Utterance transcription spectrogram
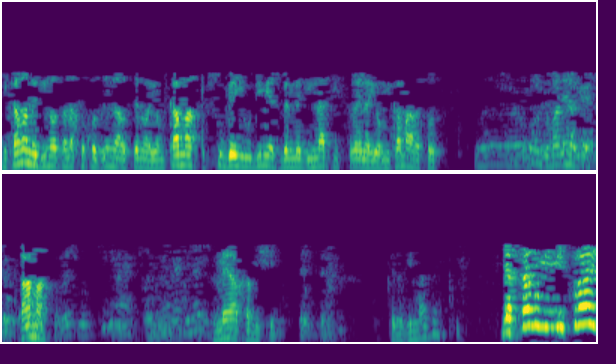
מכמה מדינות אנחנו חוזרים לארצנו היום? כמה סוגי יהודים יש במדינת ישראל היום? מכמה ארצות? כמה? 150. אתם יודעים מה זה? יצאנו ממצרים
